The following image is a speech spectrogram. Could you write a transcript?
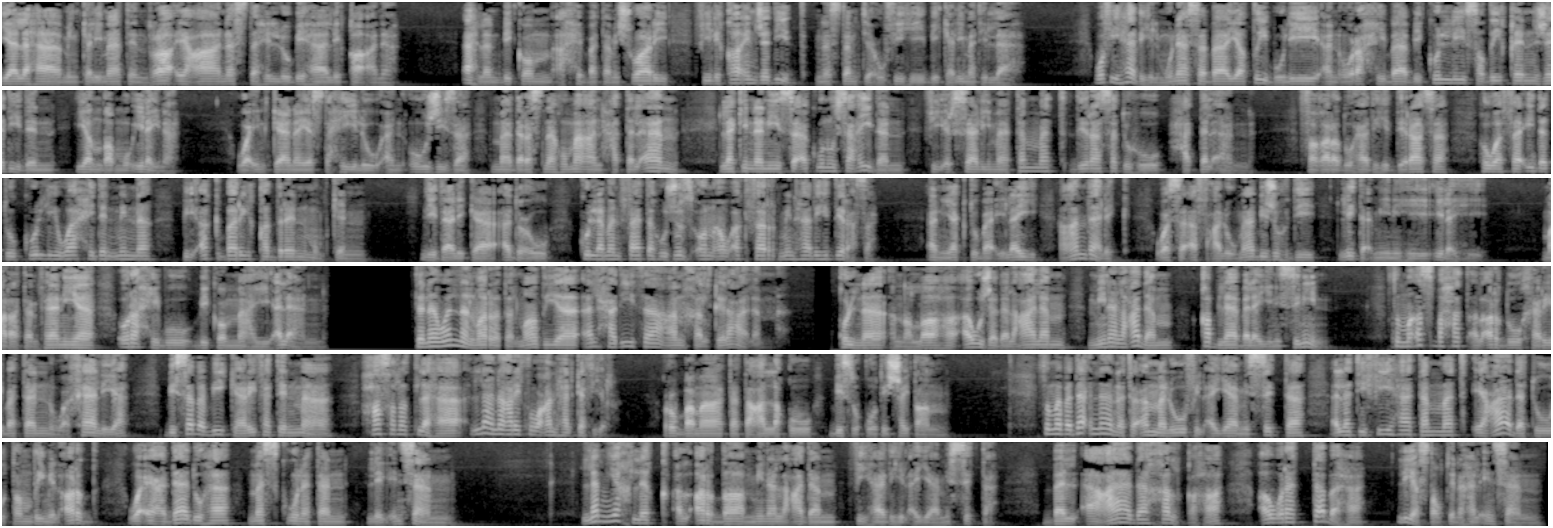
يا لها من كلمات رائعة نستهل بها لقاءنا. أهلا بكم أحبة مشواري في لقاء جديد نستمتع فيه بكلمة الله. وفي هذه المناسبة يطيب لي أن أرحب بكل صديق جديد ينضم إلينا. وإن كان يستحيل أن أوجز ما درسناه معا حتى الآن لكنني سأكون سعيدا في إرسال ما تمت دراسته حتى الآن. فغرض هذه الدراسة هو فائدة كل واحد منا بأكبر قدر ممكن. لذلك أدعو كل من فاته جزء أو أكثر من هذه الدراسة أن يكتب إلي عن ذلك وسأفعل ما بجهدي لتأمينه إليه. مرة ثانية أرحب بكم معي الآن. تناولنا المرة الماضية الحديث عن خلق العالم. قلنا أن الله أوجد العالم من العدم قبل بلايين السنين ثم أصبحت الأرض خربه وخالية بسبب كارثة ما حصلت لها لا نعرف عنها الكثير ربما تتعلق بسقوط الشيطان. ثم بدأنا نتأمل في الأيام الستة التي فيها تمت إعادة تنظيم الأرض وإعدادها مسكونة للإنسان. لم يخلق الأرض من العدم في هذه الأيام الستة. بل أعاد خلقها أو رتبها ليستوطنها الإنسان.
